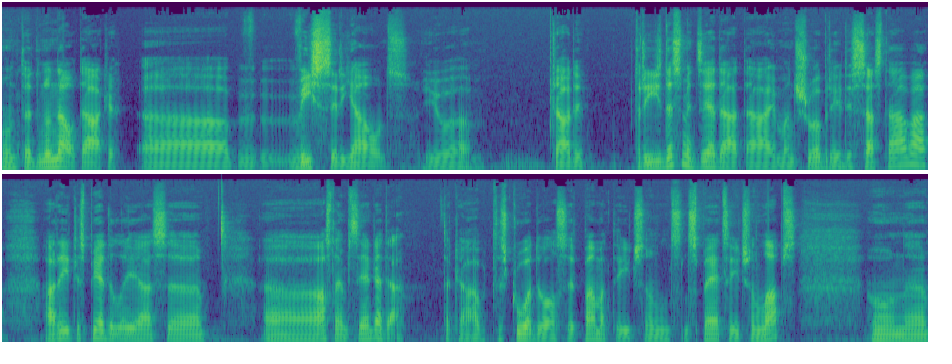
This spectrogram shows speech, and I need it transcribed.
Un tad nu, nav tā, ka uh, viss ir jauns, jo kādi 30 dziedātāji man šobrīd ir sastāvā, arī kas piedalījās uh, uh, 18 gadā. Kā tas kodols ir pamatīgs un spēcīgs un labs. Un, uh,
